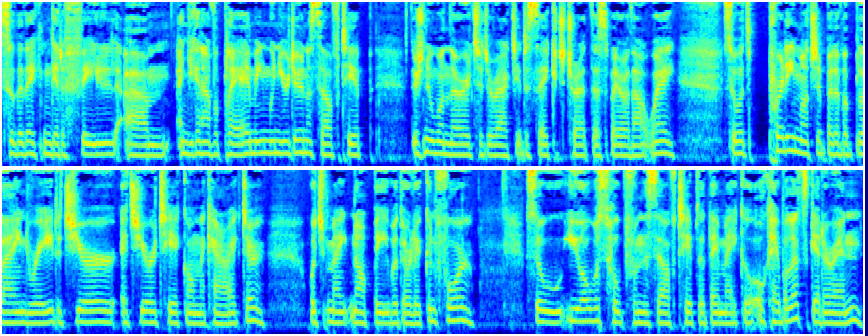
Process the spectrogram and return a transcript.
so that they can get a feel um, and you can have a play. I mean, when you're doing a self tape, there's no one there to direct you to say, could you try it this way or that way? So it's pretty much a bit of a blind read. It's your, it's your take on the character, which might not be what they're looking for. So you always hope from the self tape that they might go, okay, well, let's get her in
